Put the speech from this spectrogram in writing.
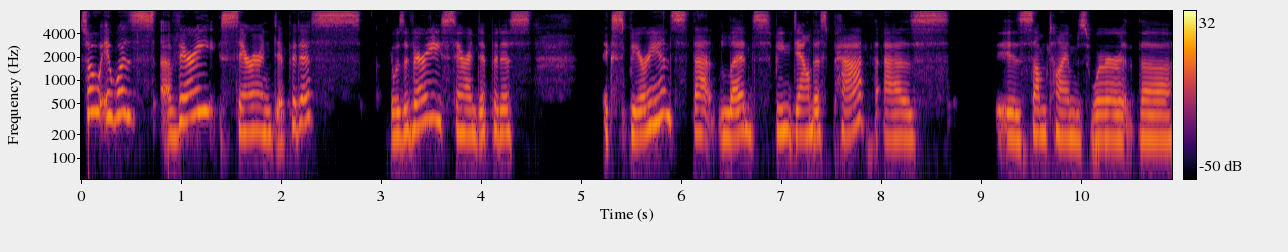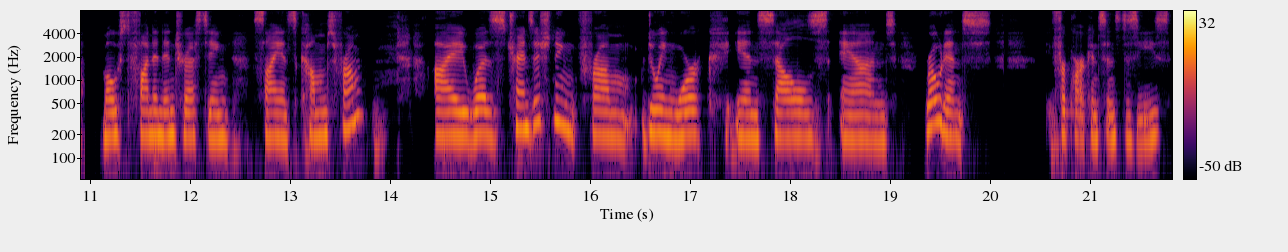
So it was a very serendipitous it was a very serendipitous experience that led me down this path, as is sometimes where the most fun and interesting science comes from. I was transitioning from doing work in cells and rodents for Parkinson's disease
